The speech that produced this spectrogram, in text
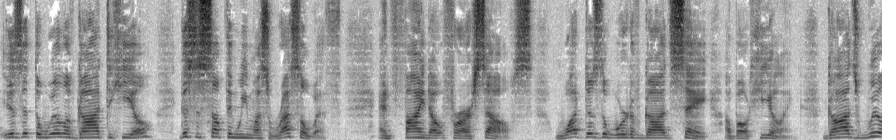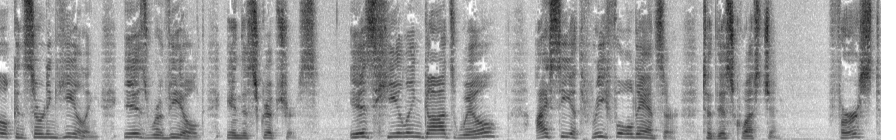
Is it the will of God to heal? This is something we must wrestle with and find out for ourselves. What does the Word of God say about healing? God's will concerning healing is revealed in the Scriptures. Is healing God's will? I see a threefold answer to this question. First,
